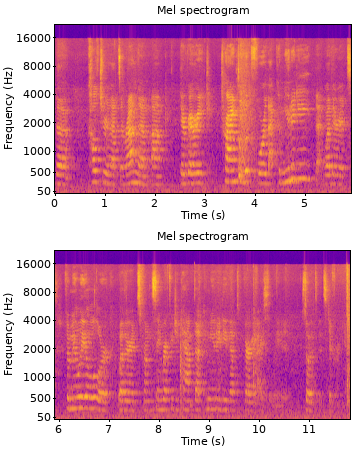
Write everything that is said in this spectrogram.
the culture that's around them. Um, they're very trying to look for that community, that whether it's familial or whether it's from the same refugee camp, that community that's very isolated. So it's, it's different, yeah.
